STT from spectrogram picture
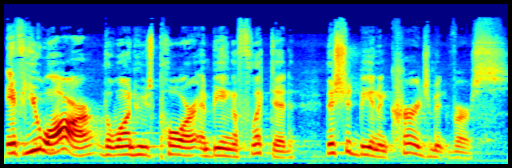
If you are the one who's poor and being afflicted, this should be an encouragement verse.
